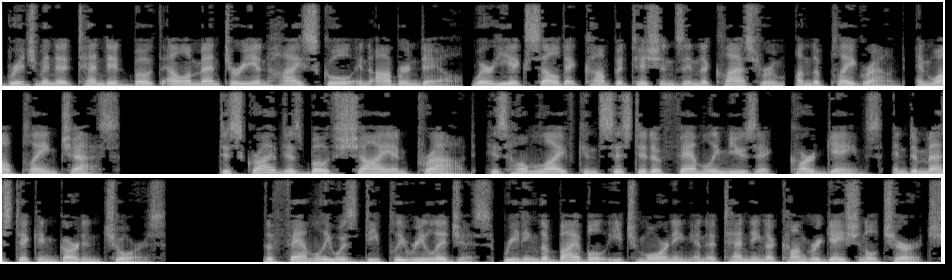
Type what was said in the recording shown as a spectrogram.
Bridgman attended both elementary and high school in Auburndale, where he excelled at competitions in the classroom, on the playground, and while playing chess. Described as both shy and proud, his home life consisted of family music, card games, and domestic and garden chores. The family was deeply religious, reading the Bible each morning and attending a congregational church.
